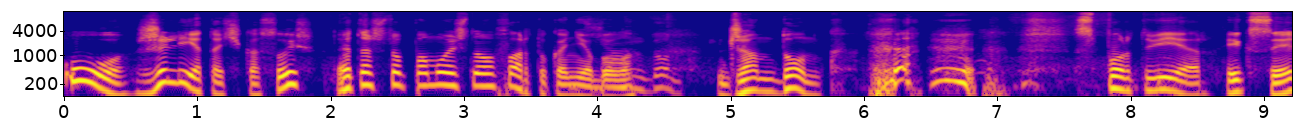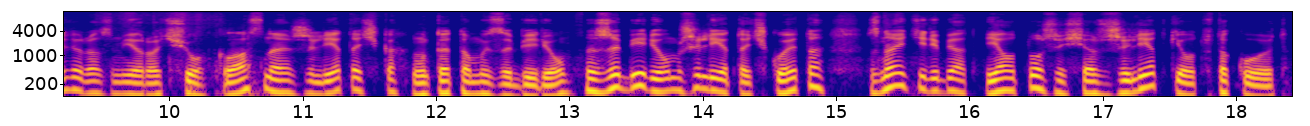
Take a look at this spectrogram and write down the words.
О, жилеточка, слышь? Это чтоб помоечного фартука не было. Джамдонг. Спортвер. XL размера. Чё? Классная жилеточка. Вот это мы заберем. Заберем жилеточку. Это, знаете, ребят, я вот тоже сейчас в жилетке вот в такой вот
